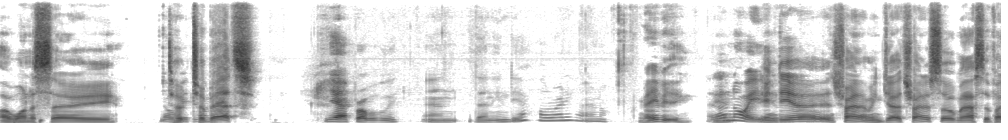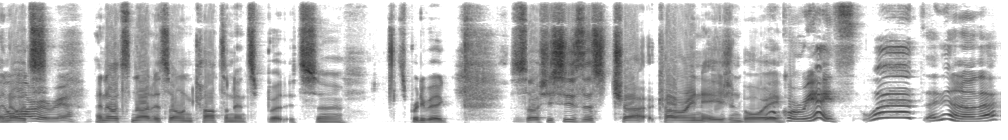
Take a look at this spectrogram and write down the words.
I want to say No, Vietnam. Tibet, Yeah, probably. And then India already? I don't know. maybe. I don't know Asia. India and China. I mean, yeah, China's so massive. I No, know it's area. I know it's not its own continent, but it's uh, it's pretty big. So she sees this ch- cowering Asian boy. Oh, Korea is what? I didn't know that.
